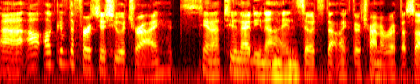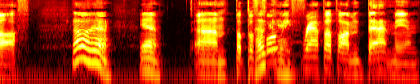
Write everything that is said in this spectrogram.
Uh, I'll, I'll give the first issue a try. It's you know two so it's not like they're trying to rip us off. Oh yeah, yeah. Um, but before Okay. we wrap up on Batman,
